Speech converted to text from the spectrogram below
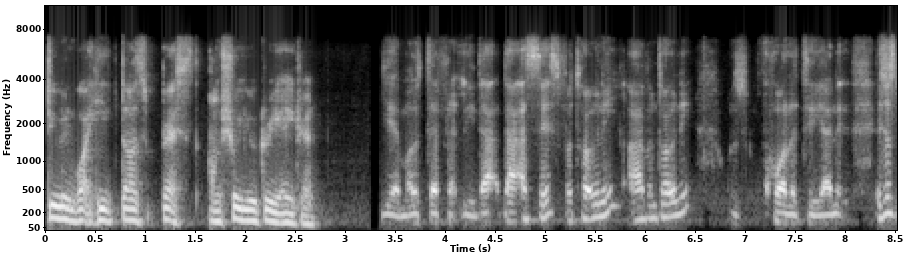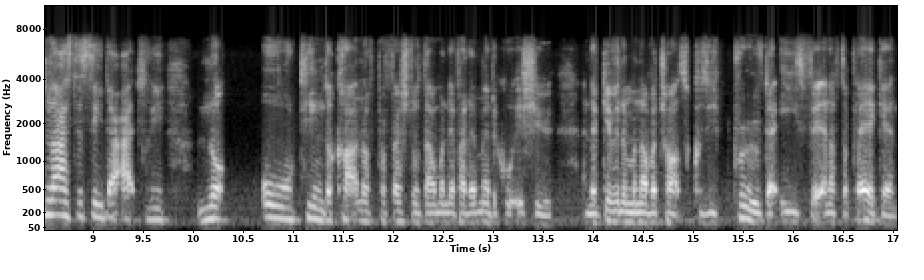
doing what he does best. I'm sure you agree, Adrian. Yeah, most definitely. That that assist for Toney, Ivan Toney, was quality, and it, it's just nice to see that actually not all teams are cutting off professionals down when they've had a medical issue, and they've given him another chance because he's proved that he's fit enough to play again.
